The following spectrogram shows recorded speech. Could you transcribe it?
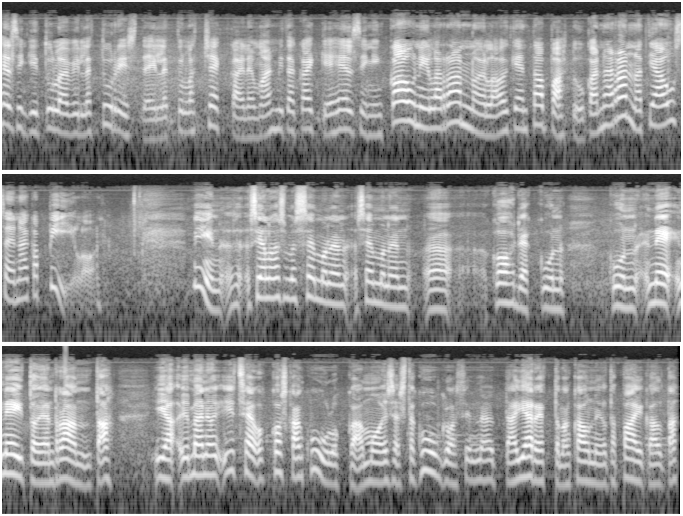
Helsinkiin tuleville turisteille tulla tsekkailemaan, mitä kaikkea Helsingin kauniilla rannoilla oikein tapahtuukaan. Nämä rannat jää usein aika piiloon. Niin, siellä on esimerkiksi semmoinen, semmoinen äh, kohde kuin, kuin ne, Neitojen ranta, ja, ja mä en ole itse ole koskaan kuullutkaan moisesta. Googlasin näyttää järjettömän kauniilta paikalta.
